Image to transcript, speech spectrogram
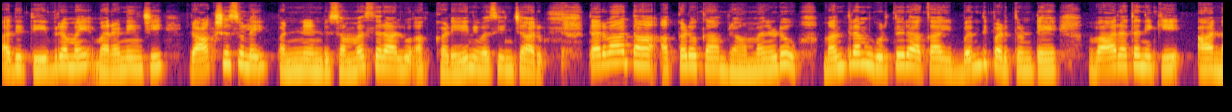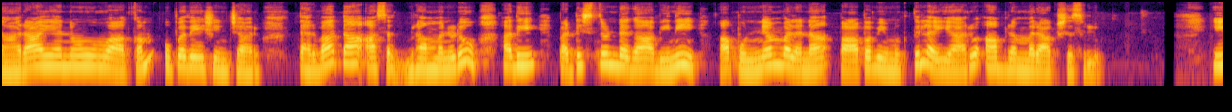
అది తీవ్రమై మరణించి రాక్షసులై పన్నెండు సంవత్సరాలు అక్కడే నివసించారు. తర్వాత అక్కడొక బ్రాహ్మణుడు మంత్రం గుర్తురాక ఇబ్బంది పడుతుంటే వారతనికి ఆ నారాయణువాకం ఉపదేశించారు. తర్వాత ఆ సద్బ్రాహ్మణుడు అది పఠిస్తుండగా విని ఆ పుణ్యం వలన పాప విముక్తులయ్యారు ఆ బ్రహ్మరాక్షసులు. ఈ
